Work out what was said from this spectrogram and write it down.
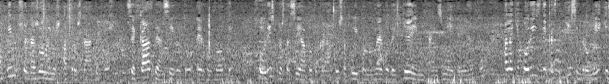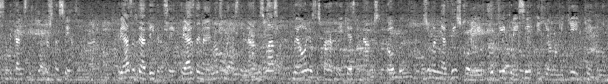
αφήνει τους εργαζόμενους απροστάτευτους σε κάθε ασίδωτο εργοδότη, χωρίς προστασία από το κράτος, αφού υπονομεύονται και οι μηχανισμοί ελέγχου, αλλά και χωρίς δικαστική συνδρομή και συνδικαλιστική προστασία. Χρειάζεται αντίδραση. Χρειάζεται να ενώσουμε τις δυνάμεις μας με όλες τις παραγωγικές δυνάμεις του τόπου. Ζούμε μια δύσκολη διπλή κρίση, υγειονομική και οικονομική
